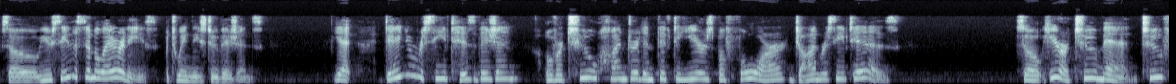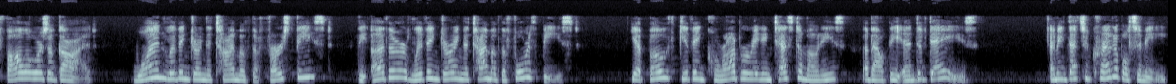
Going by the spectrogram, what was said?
So you see the similarities between these two visions. Yet Daniel received his vision over 250 years before John received his. So here are two men, two followers of God, one living during the time of the first beast, the other living during the time of the fourth beast, yet both giving corroborating testimonies about the end of days. I mean, that's incredible to me.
